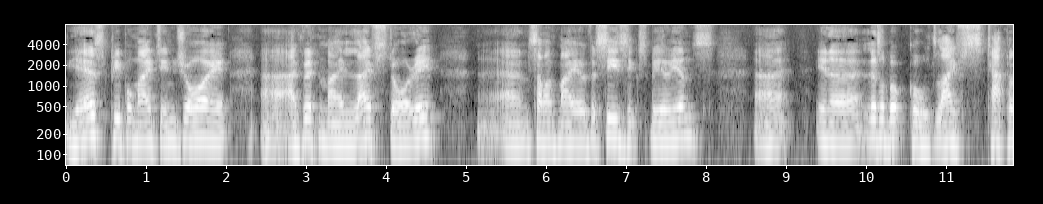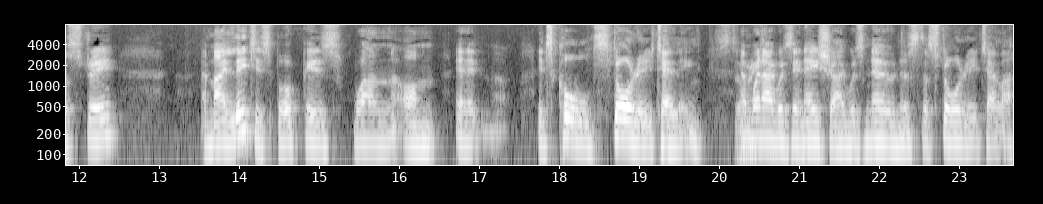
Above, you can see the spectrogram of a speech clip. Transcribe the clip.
Yes, people might enjoy. Uh, I've written my life story uh, and some of my overseas experience uh, in a little book called Life's Tapestry. And my latest book is one on, and it, it's called Storytelling. And when I was in Asia, I was known as the storyteller.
